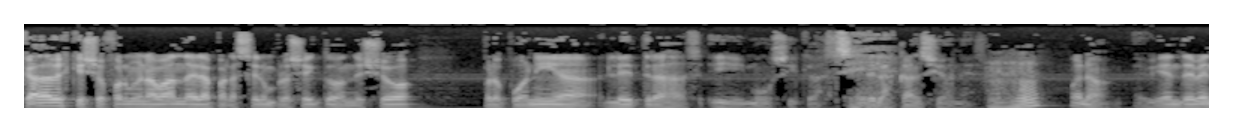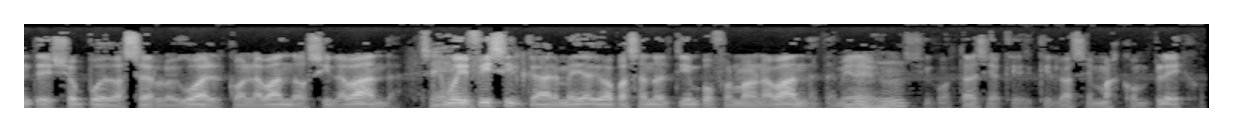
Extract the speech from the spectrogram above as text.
cada vez que yo formé una banda era para hacer un proyecto donde yo proponía letras y músicas Sí. de las canciones. Bueno, evidentemente yo puedo hacerlo igual, con la banda o sin la banda. Sí. Es muy difícil que a medida que va pasando el tiempo formar una banda. También hay Ujú. circunstancias que, que lo hacen más complejo.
